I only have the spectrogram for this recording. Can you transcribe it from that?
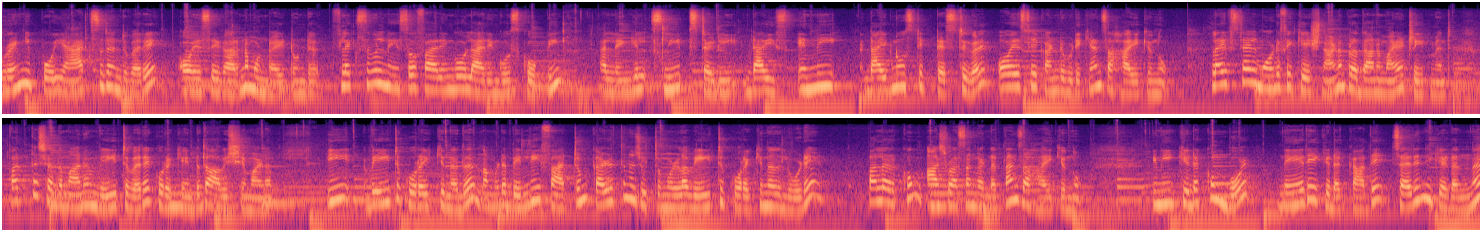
ഉറങ്ങിപ്പോയി ആക്സിഡന്റ് വരെ ഒ എസ് എ കാരണം ഉണ്ടായിട്ടുണ്ട് ഫ്ലെക്സിബിൾ നേസോ ഫാരിങ്കോ ലാരിങ്കോസ്കോപ്പി അല്ലെങ്കിൽ സ്ലീപ്പ് സ്റ്റഡി ഡൈസ് എന്നീ ഡയഗ്നോസ്റ്റിക് ടെസ്റ്റുകൾ ഒ എസ് എ കണ്ടുപിടിക്കാൻ സഹായിക്കുന്നു. ലൈഫ് സ്റ്റൈൽ മോഡിഫിക്കേഷനാണ് പ്രധാനമായ ട്രീറ്റ്മെന്റ് പത്ത് ശതമാനം വെയിറ്റ് വരെ കുറയ്ക്കേണ്ടത് ആവശ്യമാണ്. ഈ വെയിറ്റ് കുറയ്ക്കുന്നത് നമ്മുടെ ബെല്ലി ഫാറ്റും കഴുത്തിന് ചുറ്റുമുള്ള വെയിറ്റ് കുറയ്ക്കുന്നതിലൂടെ പലർക്കും ആശ്വാസം കണ്ടെത്താൻ സഹായിക്കുന്നു. ഇനി കിടക്കുമ്പോൾ നേരെ കിടക്കാതെ ചരിഞ്ഞു കിടന്ന്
